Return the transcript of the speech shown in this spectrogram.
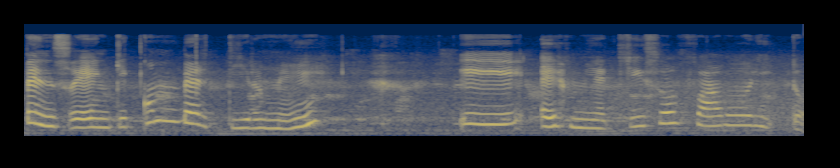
pensé en qué convertirme mi hechizo favorito.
